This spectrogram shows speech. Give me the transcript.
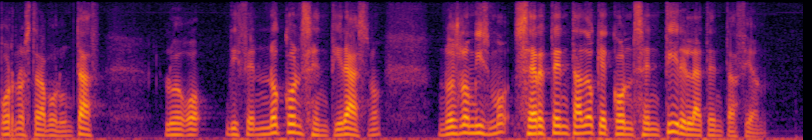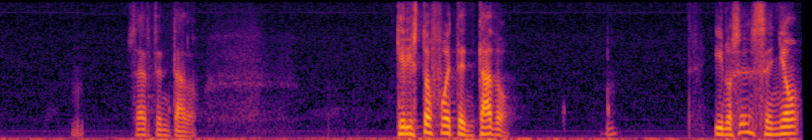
por nuestra voluntad. Luego dice, no consentirás, ¿no? No es lo mismo ser tentado que consentir en la tentación. Ser tentado. Cristo fue tentado y nos enseñó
